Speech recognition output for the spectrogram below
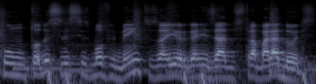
com todos esses movimentos aí organizados dos trabalhadores.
